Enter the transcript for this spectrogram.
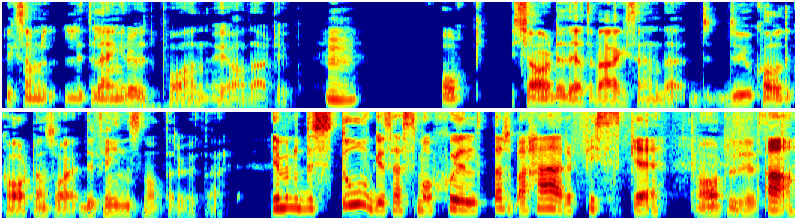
liksom lite längre ut på en ö där typ mm. och körde det till vägs ände. Du, du kollade kartan så det finns något där ute. ja men det stod ju så här små skyltar så bara, här är fiske. Ja precis. Ja,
